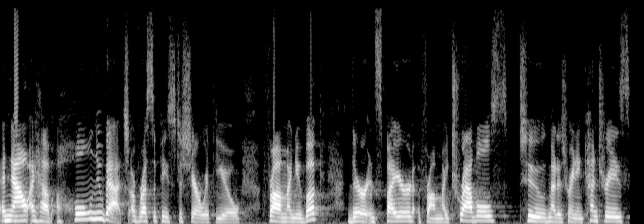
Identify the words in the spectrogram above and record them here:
And now I have a whole new batch of recipes to share with you from my new book. They're inspired from my travels to Mediterranean countries,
